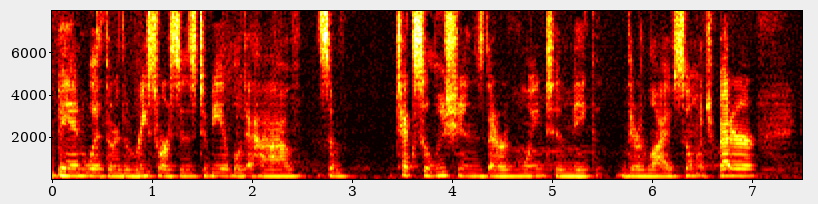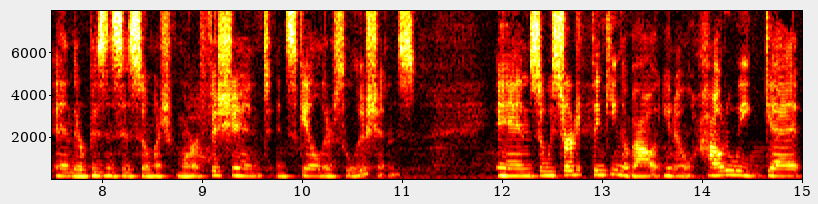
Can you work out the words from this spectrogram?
bandwidth or the resources to be able to have some tech solutions that are going to make their lives so much better and their businesses so much more efficient and scale their solutions. And so we started thinking about, you know, how do we get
